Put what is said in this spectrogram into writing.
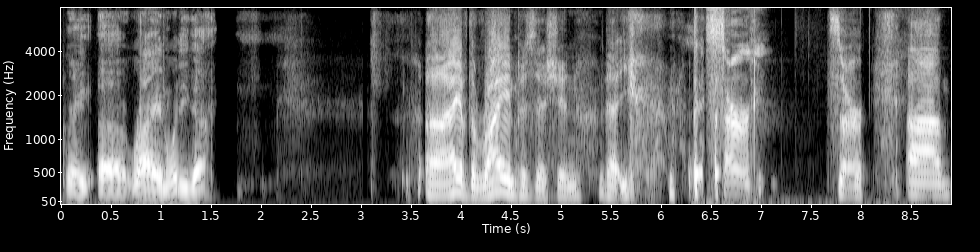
Great. Uh, Ryan, what do you got? Uh, I have the Ryan position that you, Sir. sir. Um,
